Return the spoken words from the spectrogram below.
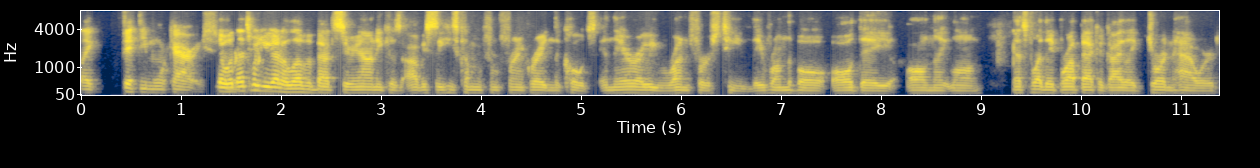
like 50 more carries. Yeah, well, that's what you got to love about Sirianni because obviously he's coming from Frank Reich and the Colts, and they're a run first team. They run the ball all day, all night long. That's why they brought back a guy like Jordan Howard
